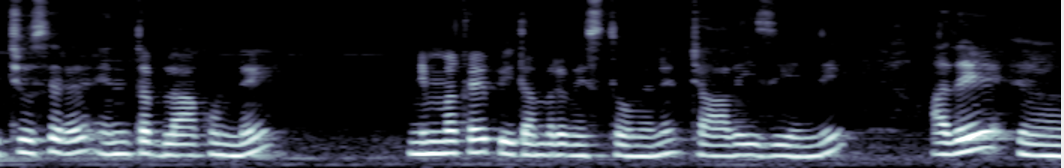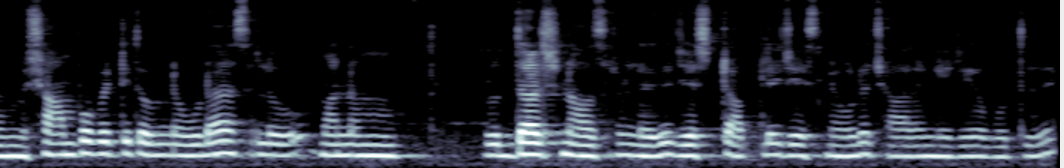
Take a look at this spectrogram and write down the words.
ఇది చూసారా? ఎంత బ్లాక్ ఉండే. నిమ్మకాయ పీతాంబరం వేస్తామని చాలా ఈజీ అయింది. అదే షాంపూ పెట్టి తోమినా కూడా అసలు మనం రుద్దాల్సిన అవసరం లేదు. జస్ట్ అప్లై చేసినా కూడా చాలా నీట్గా పోతుంది.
